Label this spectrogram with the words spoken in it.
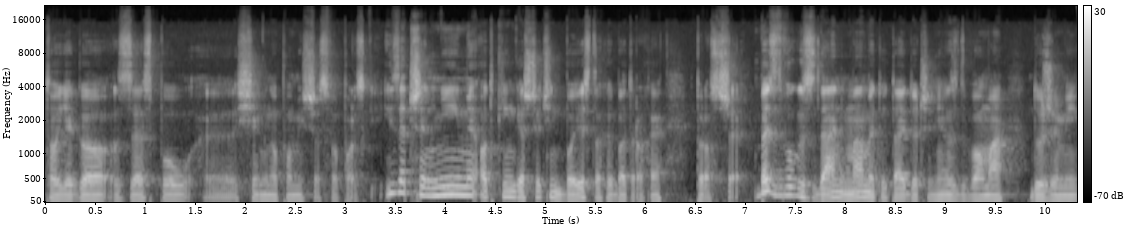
to jego zespół y, sięgnął po Mistrzostwo Polski. I zacznijmy od Kinga Szczecin, bo jest to chyba trochę prostsze. Bez dwóch zdań mamy tutaj do czynienia z dwoma dużymi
